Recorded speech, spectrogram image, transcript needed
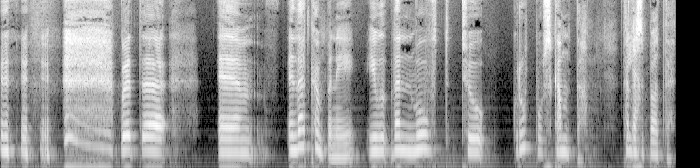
but uh, um, in that company, you then moved to Grupo Scanda. Tell us about that.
